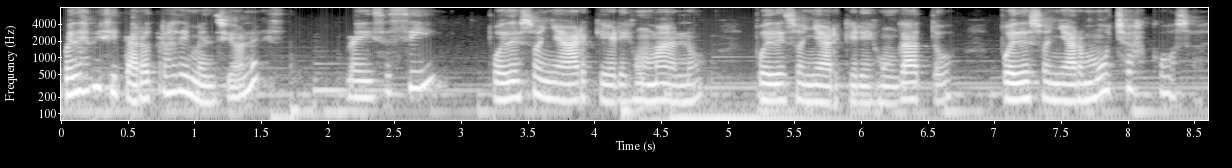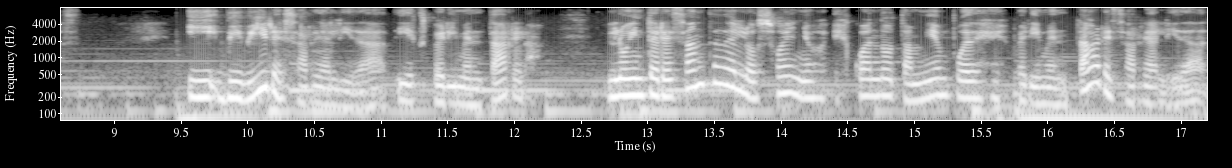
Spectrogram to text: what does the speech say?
¿Puedes visitar otras dimensiones? Me dice, sí, puedes soñar que eres humano, puedes soñar que eres un gato, puedes soñar muchas cosas y vivir esa realidad y experimentarla. Lo interesante de los sueños es cuando también puedes experimentar esa realidad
